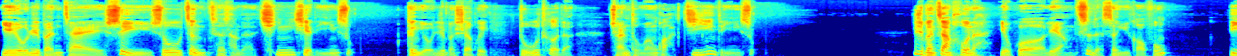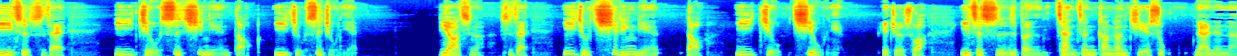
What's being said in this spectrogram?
也有日本在税收政策上的倾斜的因素，更有日本社会独特的传统文化基因的因素。日本战后呢，有过两次的生育高峰，第一次是在1947年到1949年，第二次呢是在1970年到1975年。也就是说，一次是日本战争刚刚结束，男人呢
